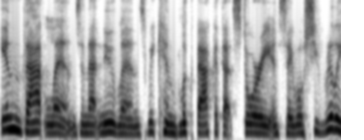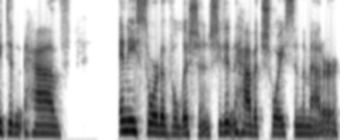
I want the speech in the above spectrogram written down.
in that lens, in that new lens, we can look back at that story and say, well, she really didn't have any sort of volition. She didn't have a choice in the matter.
